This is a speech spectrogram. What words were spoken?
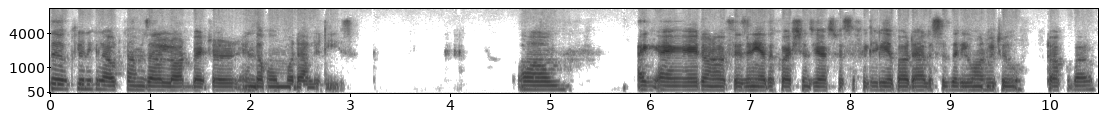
the clinical outcomes are a lot better in the home modalities. Um, I, I don't know if there's any other questions you have specifically about dialysis that you want me to talk about.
